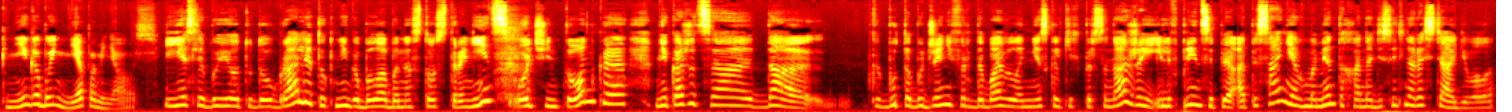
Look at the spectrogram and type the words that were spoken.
книга бы не поменялась. И если бы ее оттуда убрали, то книга была бы на 100 страниц, очень тонкая. Мне кажется, да, как будто бы Дженнифер добавила нескольких персонажей, или, в принципе, описание в моментах она действительно растягивала.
